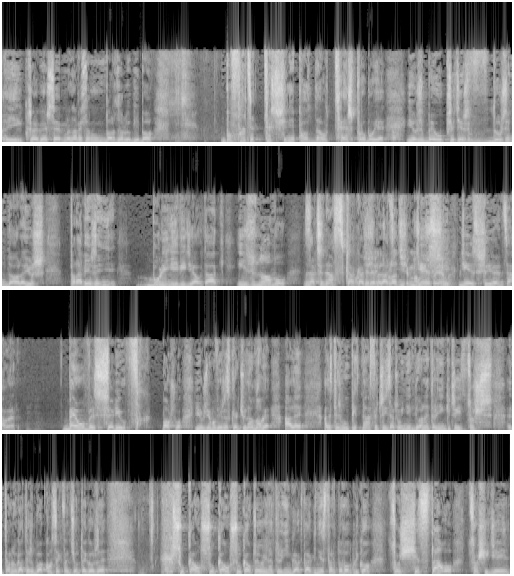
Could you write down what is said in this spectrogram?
I którego jeszcze, no, nawiasem, bardzo lubię, bo bo facet też się nie poddał, też próbuje. Już był przecież w dużym dole, już prawie, że nie, bóli nie widział, tak? I znowu zaczyna skakać Od 10 lat rewelacji. Gdzie gdzie jest Schlierencauer? Był, wystrzelił, fk, poszło. I już nie mówię, że skręcił na nogę, ale, ale też był 15, czyli zaczął indywidualne treningi, czyli coś, ta noga też była konsekwencją tego, że szukał, szukał, szukał czegoś na treningach, tak? Nie startował, tylko coś się stało. Co się dzieje?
